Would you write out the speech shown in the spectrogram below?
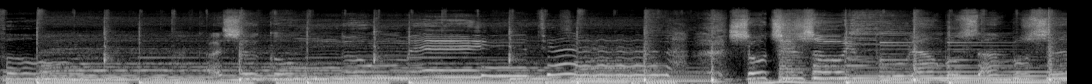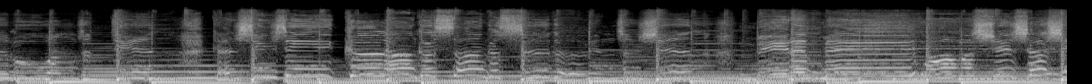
迎着风，开始共度每一天。手牵手，一步两步三步四步望着天，看星星一颗两颗三颗四颗连成线，背对背，默默许下心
